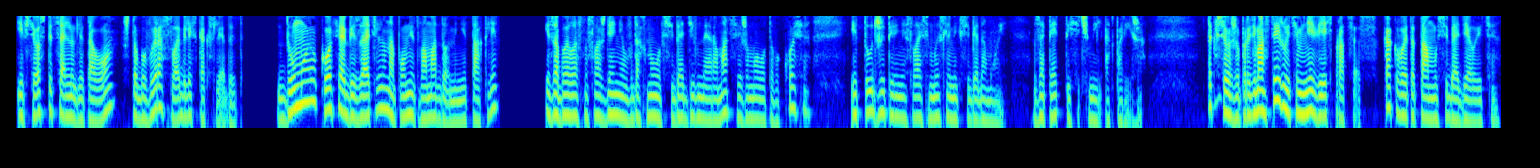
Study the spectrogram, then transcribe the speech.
И все специально для того, чтобы вы расслабились как следует. Думаю, кофе обязательно напомнит вам о доме, не так ли? Изабелла с наслаждением вдохнула в себя дивный аромат свежемолотого кофе и тут же перенеслась мыслями к себе домой, за пять тысяч миль от Парижа. «Так все же, продемонстрируйте мне весь процесс. Как вы это там у себя делаете?»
